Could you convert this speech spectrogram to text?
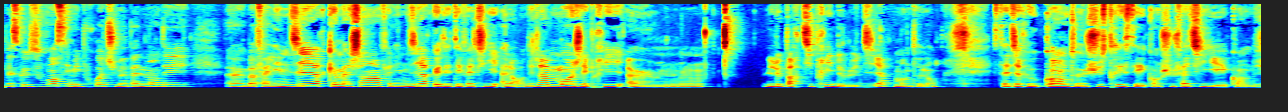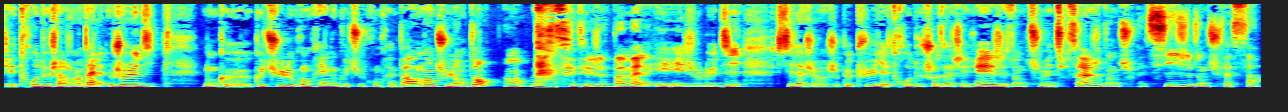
Parce que souvent c'est mais pourquoi tu m'as pas demandé? Euh, bah fallait me dire que machin, fallait me dire que t'étais fatiguée. Alors déjà moi j'ai pris euh, le parti pris de le dire maintenant. C'est-à-dire que quand je suis stressée, quand je suis fatiguée, quand j'ai trop de charge mentale, je le dis. Donc euh, que tu le comprennes ou que tu le comprennes pas, au moins tu l'entends, hein c'est déjà pas mal. Et, je le dis, je dis là je, je peux plus, il y a trop de choses à gérer, j'ai besoin que tu m'aides sur ça, j'ai besoin que tu fasses ci, j'ai besoin que tu fasses ça.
